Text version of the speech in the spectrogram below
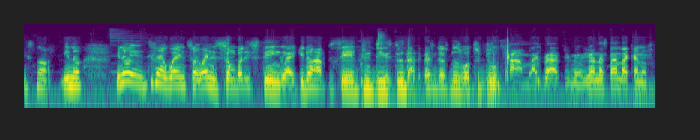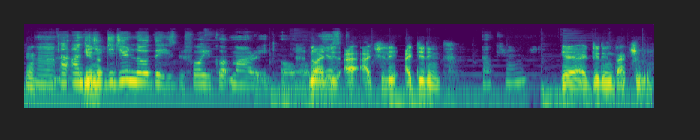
it's not you know you know it's different when so when it's somebody's thing like you don't have to say do this do that the person just knows what to do bam like that you know you understand that kind of thing Hmm. And You did you, know- did you know this before you got married? Or no i just... did i actually i didn't Okay. yeah i didn't actually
